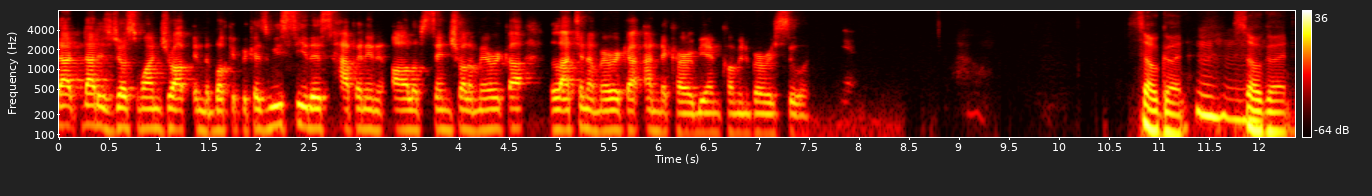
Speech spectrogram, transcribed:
That, that is just one drop in the bucket because we see this happening in all of Central America, Latin America, and the Caribbean coming very soon. So good. Mm-hmm. So good.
